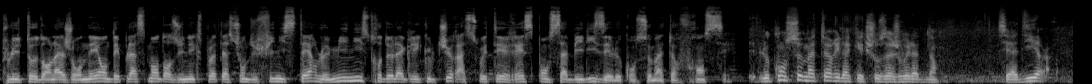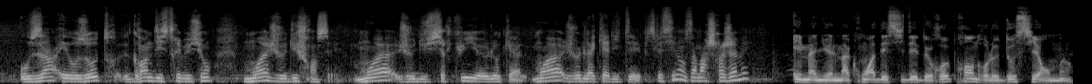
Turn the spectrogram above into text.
Plus tôt dans la journée, en déplacement dans une exploitation du Finistère, le ministre de l'Agriculture a souhaité responsabiliser le consommateur français. Le consommateur, il a quelque chose à jouer là-dedans. C'est à dire aux uns et aux autres, grande distribution, moi je veux du français, moi je veux du circuit euh, local, moi je veux de la qualité, parce que sinon ça ne marchera jamais. Emmanuel Macron a décidé de reprendre le dossier en main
